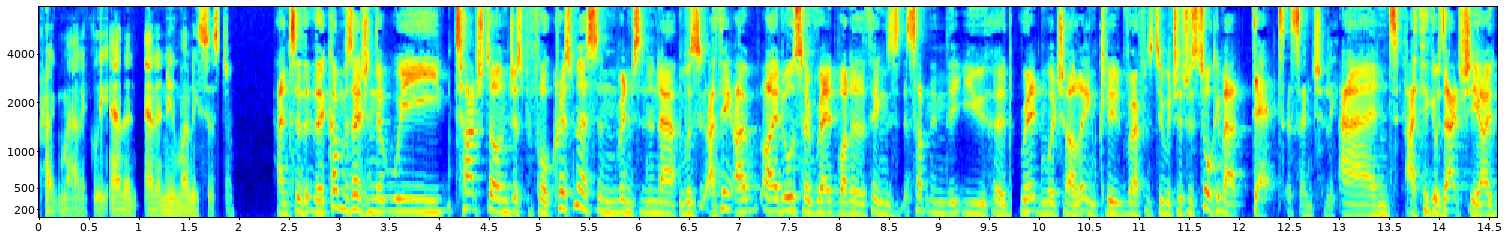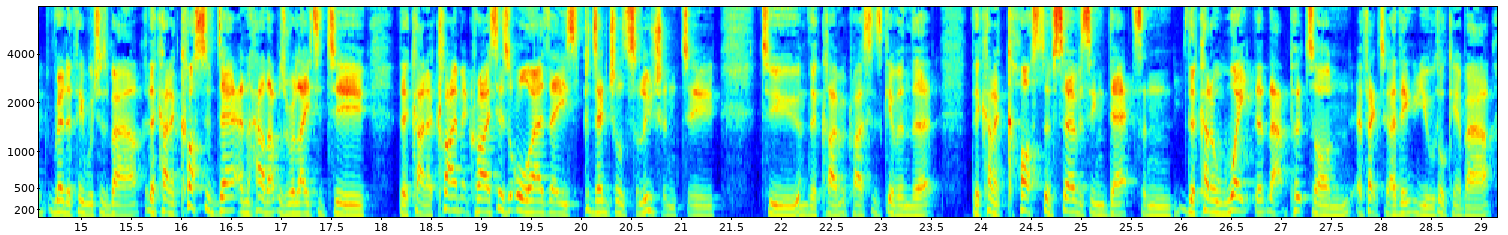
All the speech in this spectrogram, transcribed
pragmatically and a, and a new money system. And so the, the, conversation that we touched on just before Christmas and Winston and now was, I think I, would also read one of the things, something that you had written, which I'll include reference to, which was talking about debt essentially. And I think it was actually, I read a thing which was about the kind of cost of debt and how that was related to the kind of climate crisis or as a potential solution to, to the climate crisis, given that the kind of cost of servicing debts and the kind of weight that that puts on effectively. I think you were talking about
